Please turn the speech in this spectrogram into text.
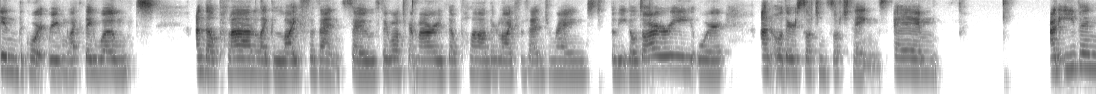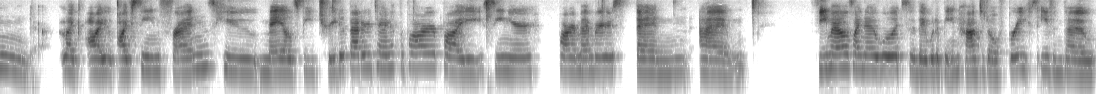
in the courtroom like they won't and they'll plan like life events. So if they want to get married, they'll plan their life event around the legal diary or and other such and such things. Um, and even like I I've seen friends who males be treated better down at the bar by senior bar members than um, females I know would. So they would have been handed off briefs, even though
